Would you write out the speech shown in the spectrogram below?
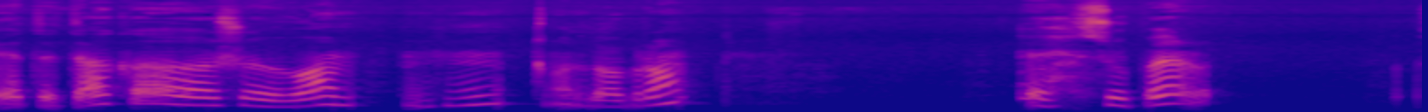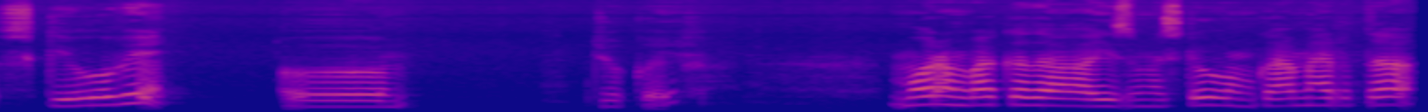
Ете така, што е ова? Dobro. E, super. Skillovi. E, čakaj. Moram вака да изместувам камерата,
